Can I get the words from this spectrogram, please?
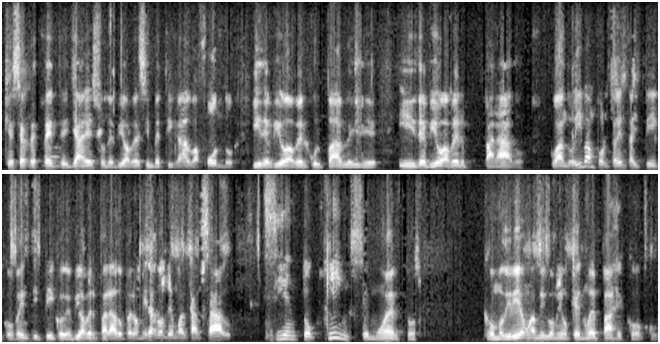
que se respete, ya eso debió haberse investigado a fondo y debió haber culpable y, y debió haber parado. Cuando iban por 30 y pico, 20 y pico, debió haber parado, pero mira dónde hemos alcanzado. 115 muertos, como diría un amigo mío, que no es paje coco.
